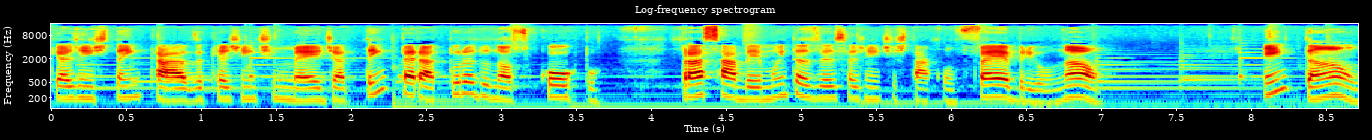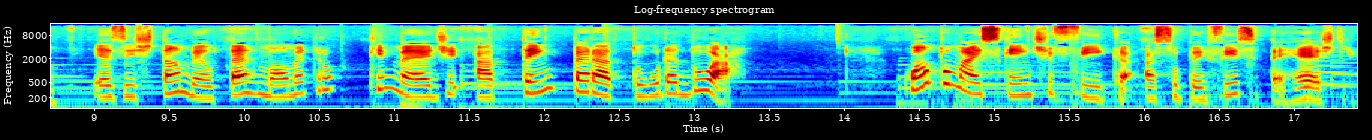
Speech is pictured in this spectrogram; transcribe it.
que a gente tem em casa, que a gente mede a temperatura do nosso corpo para saber muitas vezes se a gente está com febre ou não? Então, existe também o termômetro que mede a temperatura do ar. Quanto mais quente fica a superfície terrestre,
